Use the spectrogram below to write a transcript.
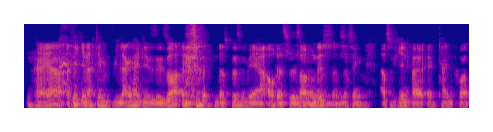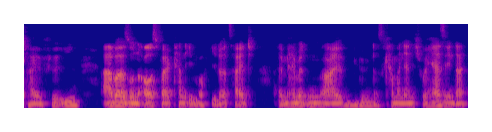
Naja, also je nachdem, wie lang halt die Saison ist, das wissen wir ja auch das wissen noch nicht. nicht. Deswegen, also auf jeden Fall äh, kein Vorteil für ihn. Aber so ein Ausfall kann eben auch jederzeit im Hamilton mal blühen. Das kann man ja nicht vorhersehen. Da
